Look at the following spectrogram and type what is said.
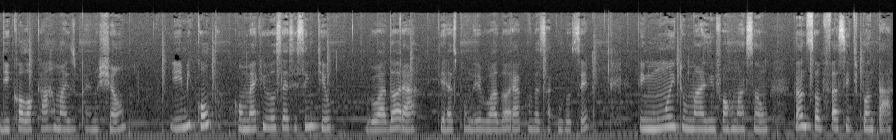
de colocar mais o pé no chão e me conta como é que você se sentiu. Vou adorar te responder, vou adorar conversar com você. Tem muito mais informação tanto sobre facite plantar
